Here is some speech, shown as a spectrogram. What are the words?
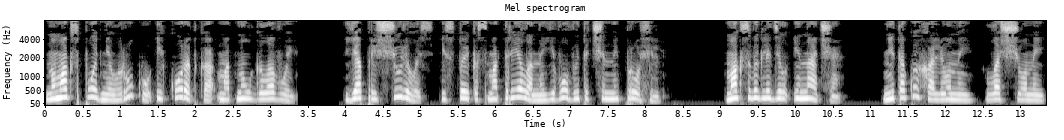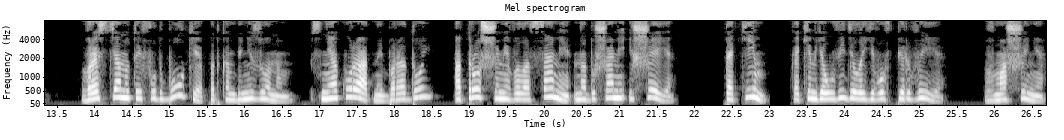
Но Макс поднял руку и коротко мотнул головой. Я прищурилась и стойко смотрела на его выточенный профиль. Макс выглядел иначе. Не такой холеный, лощеный. В растянутой футболке под комбинезоном, с неаккуратной бородой, отросшими волосами над душами и шее. Таким, каким я увидела его впервые. В машине.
